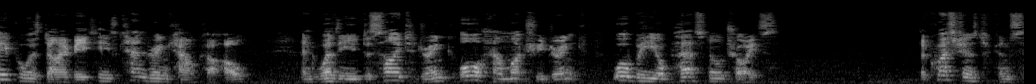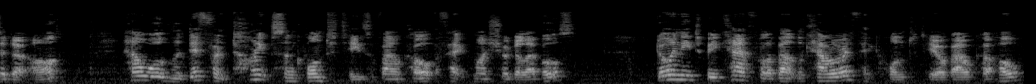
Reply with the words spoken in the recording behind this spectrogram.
People with diabetes can drink alcohol, and whether you decide to drink or how much you drink will be your personal choice. The questions to consider are how will the different types and quantities of alcohol affect my sugar levels? Do I need to be careful about the calorific quantity of alcohol?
